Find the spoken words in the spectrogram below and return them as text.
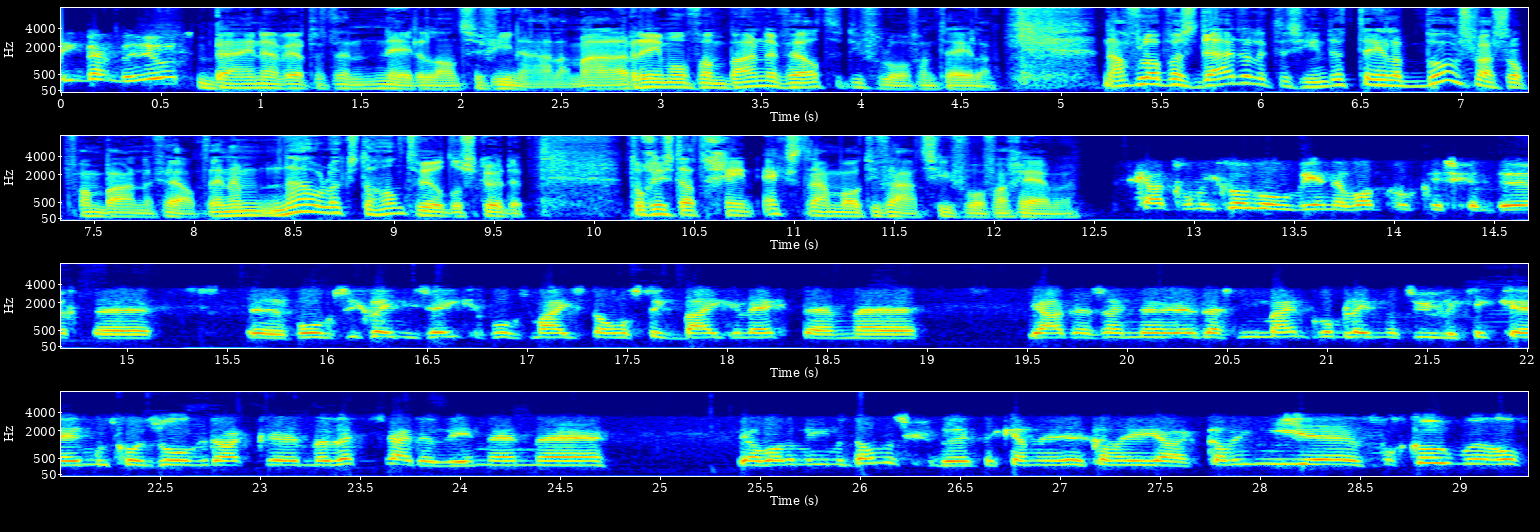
ik, ben benieuwd. Bijna werd het een Nederlandse finale. Maar Raymond van Barneveld die verloor van Taylor. Na afloop was duidelijk te zien dat Taylor boos was op Van Barneveld... en hem nauwelijks de hand wilde schudden. Toch is dat geen extra motivatie voor Van Gerwen. Het gaat erom, ik wil winnen, wat ook is gebeurd. volgens, ik weet niet zeker, volgens mij is het al een stuk bijgelegd. En ja, dat, zijn, uh, dat is niet mijn probleem natuurlijk. Ik uh, moet gewoon zorgen dat ik uh, mijn wedstrijden win. En ja, wat er met iemand anders gebeurt, dat kan, kan, ja, kan ik niet voorkomen of,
